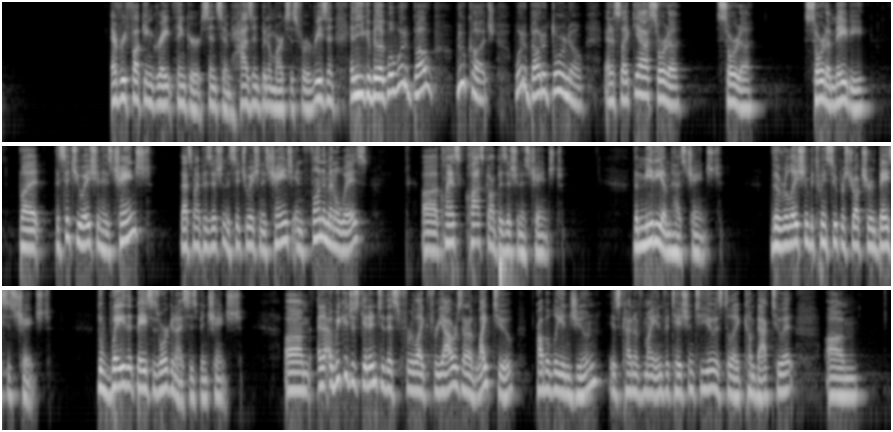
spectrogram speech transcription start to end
Every fucking great thinker since him hasn't been a Marxist for a reason. And then you could be like, well, what about Lukács, what about Adorno? And it's like, yeah, sorta, sorta, sorta, maybe. But the situation has changed. That's my position. The situation has changed in fundamental ways. Uh, class, class composition has changed. The medium has changed. The relation between superstructure and base has changed. The way that base is organized has been changed. Um, and we could just get into this for like three hours, and I'd like to, probably in June is kind of my invitation to you is to like come back to it. Um,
